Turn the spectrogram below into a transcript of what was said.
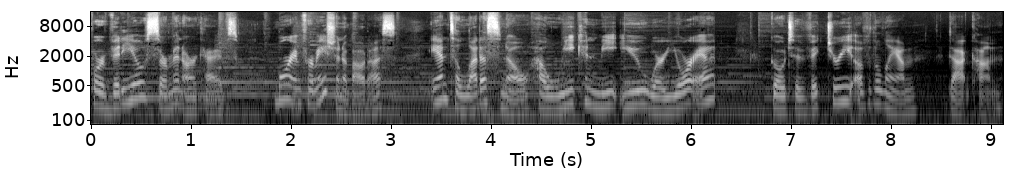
For video sermon archives, more information about us, and to let us know how we can meet you where you're at, go to victoryofthelamb.com.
